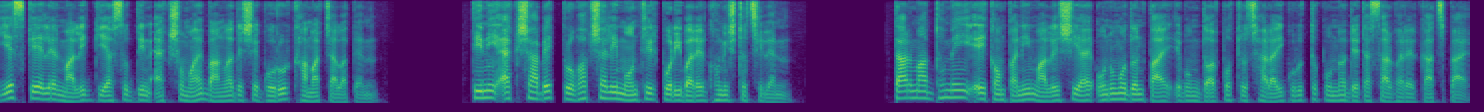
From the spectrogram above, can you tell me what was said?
ইএসকেএলের মালিক গিয়াসুদ্দিন একসময় বাংলাদেশে গরুর খামার চালাতেন। তিনি এক সাবেক প্রভাবশালী মন্ত্রীর পরিবারের ঘনিষ্ঠ ছিলেন। তার মাধ্যমেই এই কোম্পানি মালয়েশিয়ায় অনুমোদন পায় এবং দরপত্র ছাড়াই গুরুত্বপূর্ণ ডেটা সার্ভারের কাজ পায়।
